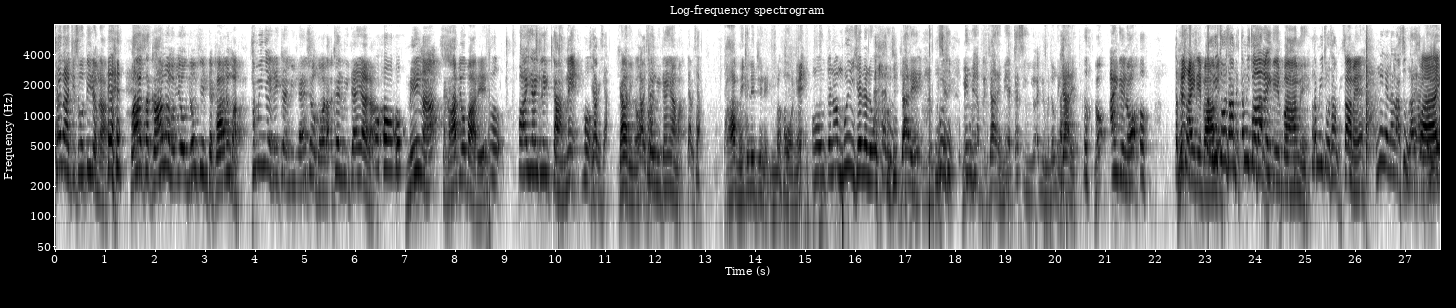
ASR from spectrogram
ချမ်းသာကြည်ဆိုသိတယ်မလားဘာစကားမှမပြောရုပ်ရှင်တကားလုံးမှာသမင်းညိုက်လေးကန်ပြီးလမ်းလျှောက်သွားတာအကယ်ဒမီတန်းရတာဟိုဟိုမင်းကစကားပြောပါတယ်ဟိုပါရိုက်လိုက်တာနဲ့ဟိုရပြီဆရာရပြီနော်ရအပြီကယ်ဒမီတန်းရမှာရပြီဆရာ ဒါမင်းကလေးဖြစ်နေပြီမပေါ်နဲ့ဟိုကျွန်တော်မွေးရက်တယ်လို့ရတယ်မင်းမင်းရတယ်မင်းကတက်စီယူအဲ့လိုမလုံးနဲ့ရတယ်နော်အိုင်တင်နော်တမီးလက်အိုက်တွေပါတမယ်မီးစူးစမ်းမယ်တမီးစူးပါစမ်းမအိုယ်င်တင်ပါမယ်တမီးစူးစမ်းမယ်စမယ်နေ့လည်းလာစုလာတဲ့ဟာ Five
